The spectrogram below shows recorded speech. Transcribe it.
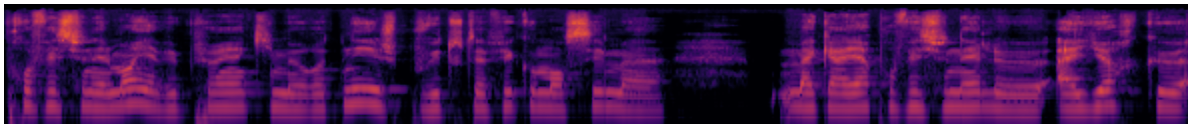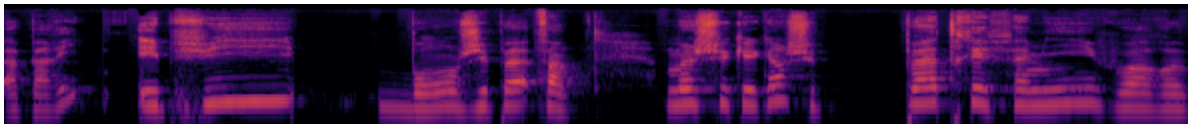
professionnellement, il y avait plus rien qui me retenait et je pouvais tout à fait commencer ma ma carrière professionnelle euh, ailleurs que à Paris. Et puis, bon, j'ai pas. Enfin, moi, je suis quelqu'un, je suis pas très famille, voire euh,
